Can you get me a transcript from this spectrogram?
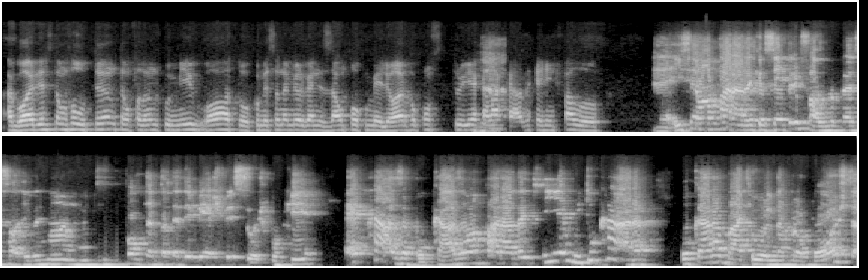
Agora eles estão voltando, estão falando comigo, ó, oh, estou começando a me organizar um pouco melhor, vou construir aquela casa que a gente falou. É, isso é uma parada que eu sempre falo para o pessoal, digo, irmão, é muito importante atender bem as pessoas, porque é casa, pô. Casa é uma parada que é muito cara. O cara bate o olho na proposta,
